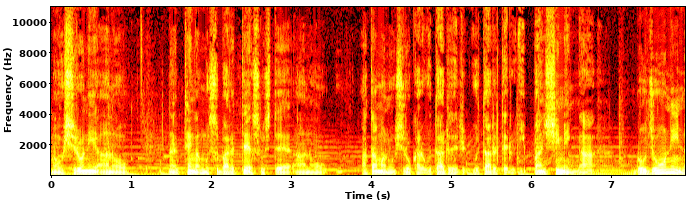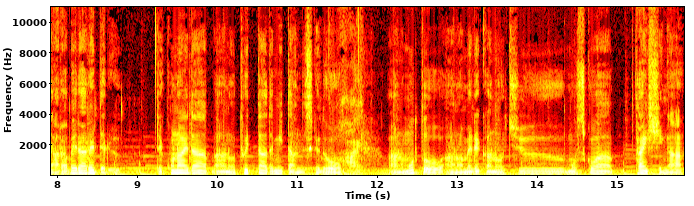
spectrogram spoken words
まあ、後ろにあのな手が結ばれてそしてあの頭の後ろから撃たれてる撃たれてる一般市民が路上に並べられてるでこの間あの Twitter で見たんですけど、はいあの元あのアメリカの中モスクワ大使が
